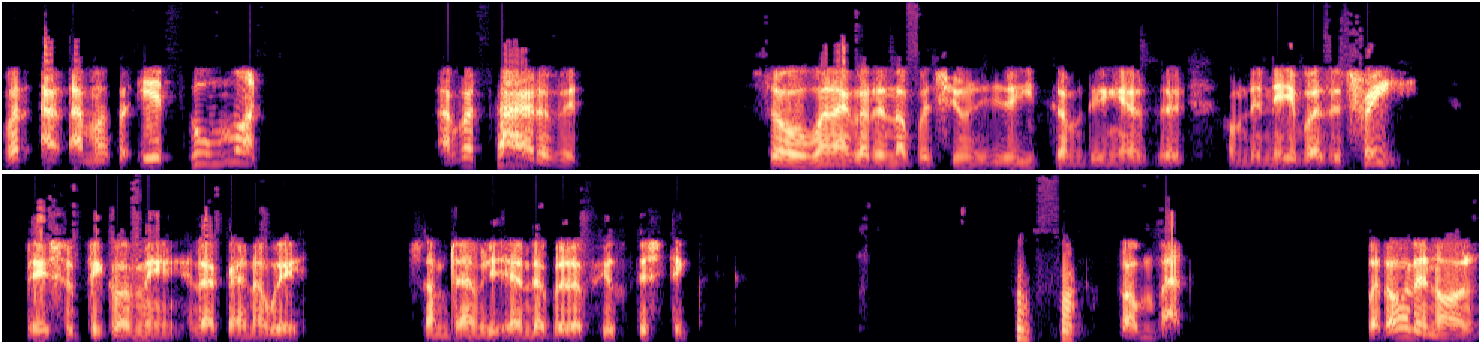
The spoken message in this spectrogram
but I, I must have ate too much. I got tired of it. So when I got an opportunity to eat something else uh, from the neighbors, it's free. They used to pick on me in that kind of way. Sometimes you end up with a few fish sticks combat. But all in all,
